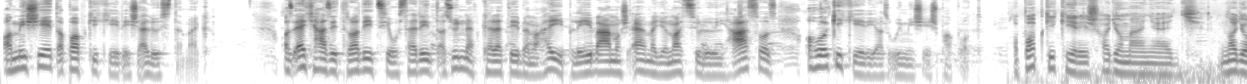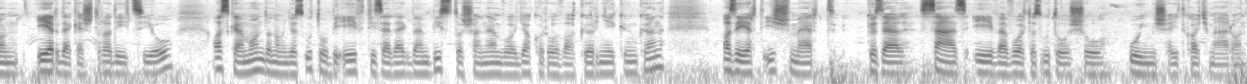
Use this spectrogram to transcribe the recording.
A misét a pap kikérés előzte meg. Az egyházi tradíció szerint az ünnep keretében a helyi plébános elmegy a nagyszülői házhoz, ahol kikéri az új misés papot. A pap kikérés hagyománya egy nagyon érdekes tradíció. Azt kell mondanom, hogy az utóbbi évtizedekben biztosan nem volt gyakorolva a környékünkön, azért is, mert közel száz éve volt az utolsó új Katymáron.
